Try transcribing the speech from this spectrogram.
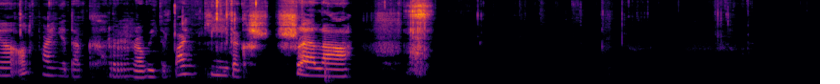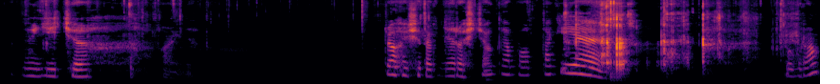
On fajnie tak robi te bańki, tak strzela. Widzicie, fajnie. Trochę się tak nie rozciąga, bo tak jest. Dobra.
